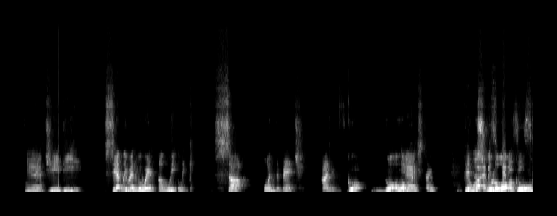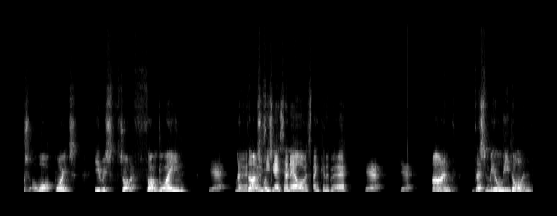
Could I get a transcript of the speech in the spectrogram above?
Yeah, that JD, certainly when we went Elite League, sat on the bench and got not a lot Yeah. of ice time. Didn't what, it score was- a lot of goals, a lot of points. He was sort of third line. Yeah. yeah. And that's it was his what's- SNL I was thinking about. Eh? Yeah, yeah. And this may lead on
